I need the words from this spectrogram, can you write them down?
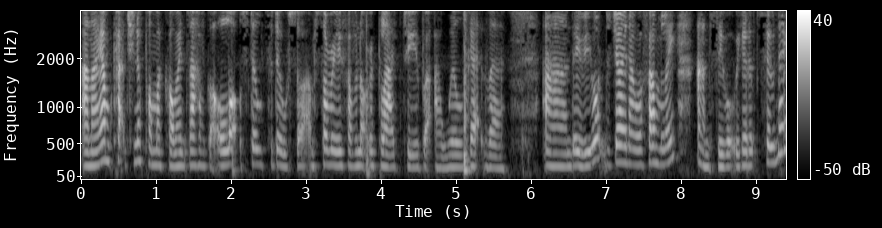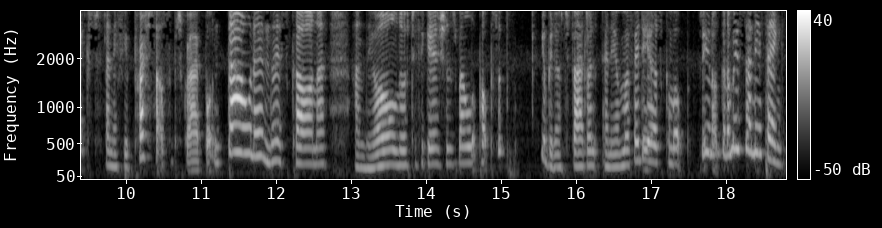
And I am catching up on my comments. I have got a lot still to do so I'm sorry if I've not replied to you but I will get there. And if you want to join our family and see what we get up to next then if you press that subscribe button down in this corner and the all notifications bell that pops up you'll be notified when any of my videos come up. So you're not going to miss anything.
